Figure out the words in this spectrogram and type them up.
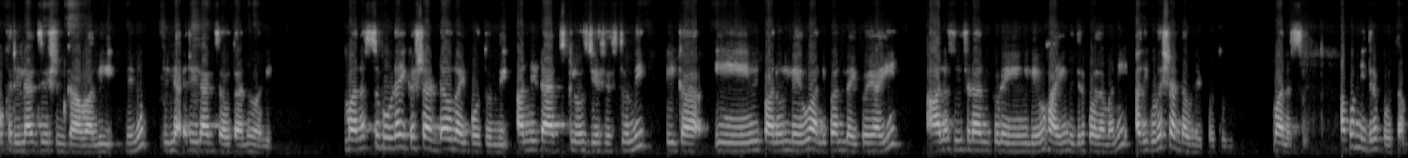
ఒక రిలాక్సేషన్ కావాలి. నేను రిలాక్స్ అవుతాను అని. మనస్సు కూడా ఇక షట్ డౌన్ అయిపోతుంది. అన్ని ట్యాబ్స్ క్లోజ్ చేసేస్తుంది. ఇక ఏమి పనులు లేవు. అన్ని పనులు అయిపోయాయి. ఆలోచించడానికి కూడా ఏమి లేవు. హాయిగా నిద్రపోదామని అది కూడా షట్ డౌన్ అయిపోతుంది మనస్సు. అప్పుడు నిద్రపోతాం.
